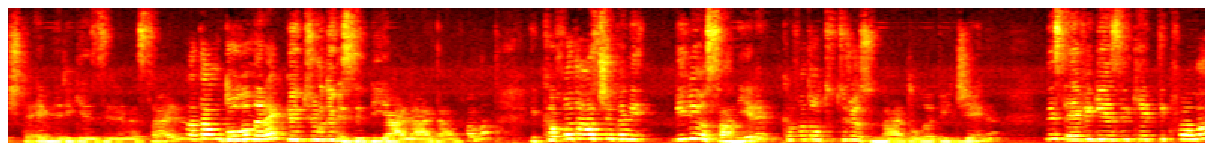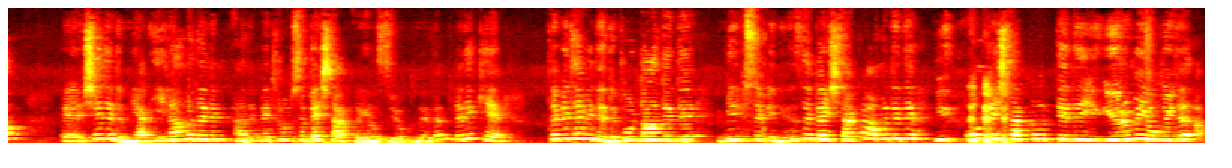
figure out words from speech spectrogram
işte evleri gezdirir vesaire. Adam dolanarak götürdü bizi bir yerlerden falan. E, kafada az çok hani biliyorsan yeri kafada oturtuyorsun nerede olabileceğini. Neyse evi gezdik ettik falan. Ee, şey dedim yani ilanda dedim hani metrobüse 5 dakika yazıyordu dedim. Dedi ki tabi tabi dedi buradan dedi minibüse bindiğinizde 5 dakika ama dedi y- 15 dakikalık dedi yürüme yoluyla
